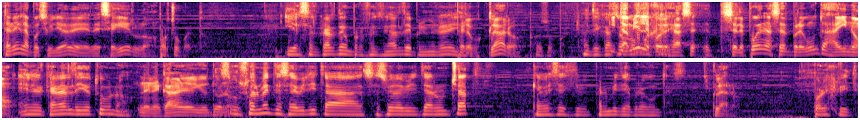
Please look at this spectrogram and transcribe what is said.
tenés la posibilidad de, de seguirlo. Por supuesto. Y acercarte a un profesional de primera línea. Pero claro. Por supuesto. En este caso, Y también le podés hacer, se le pueden hacer preguntas, ahí no. En el canal de YouTube no. En el canal de YouTube no. Usualmente se habilita, se suele habilitar un chat que a veces te permite preguntas Claro. por escrito.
